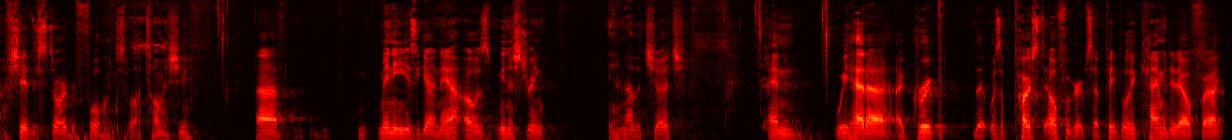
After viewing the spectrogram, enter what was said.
have shared this story before, just while I promise you. Uh, many years ago now, I was ministering in another church, and we had a, a group that was a post Alpha group. So people who came into Alpha,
